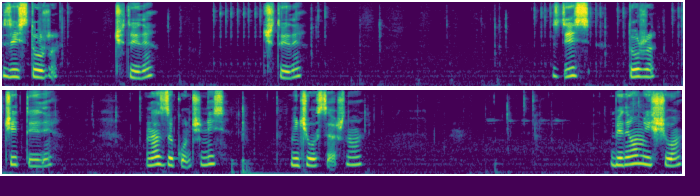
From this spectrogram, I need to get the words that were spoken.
Здесь тоже 4. 4. Здесь тоже 4. У нас закончились. Ничего страшного. Берем еще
